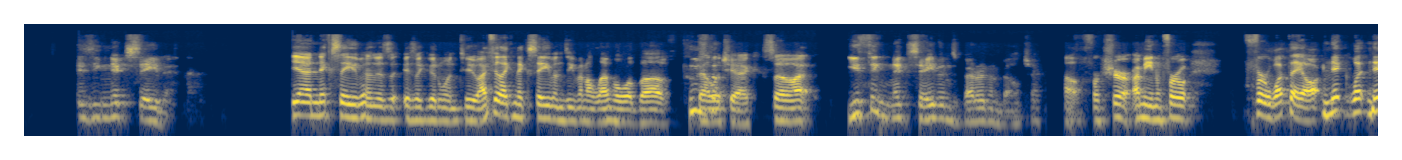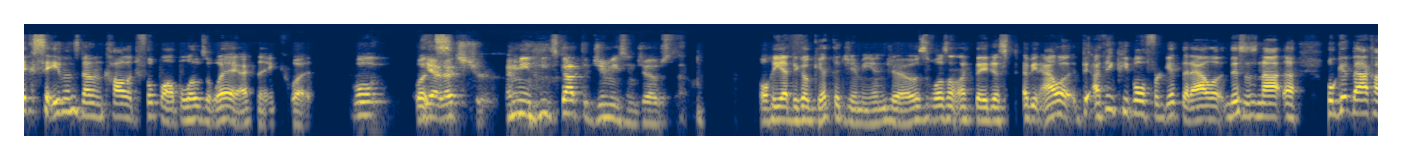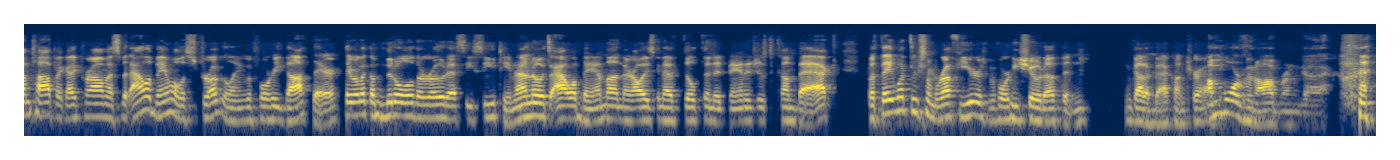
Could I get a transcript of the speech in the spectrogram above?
is he Nick Saban? Yeah, Nick Saban is a, is a good one too. I feel like Nick Saban's even a level above Who's the- Belichick. so I, You think Nick Saban's better than Belichick? oh, for sure. I mean, for for what they are, Nick what Nick Saban's done in college football blows away. I think what Well, yeah, that's true. I mean, he's got the Jimmys and Joes though. Well, he had to go get the Jimmy and Joe's. It wasn't like they just. I mean, Ala, I think people forget that Ala. This is not. A, we'll get back on topic, I promise. But Alabama was struggling before he got there. They were like a middle of the road SEC team. And I know it's Alabama, and they're always going to have built-in advantages to come back. But they went through some rough years before he showed up and, and got it back on track. I'm more of an Auburn guy.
